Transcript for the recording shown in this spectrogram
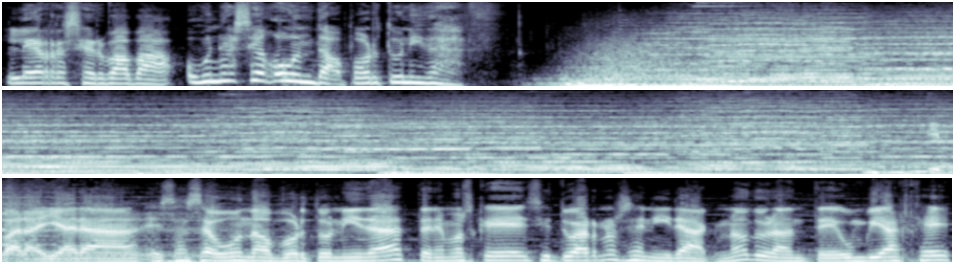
le reservaba una segunda oportunidad. Para hallar a esa segunda oportunidad tenemos que situarnos en Irak, ¿no? Durante un viaje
